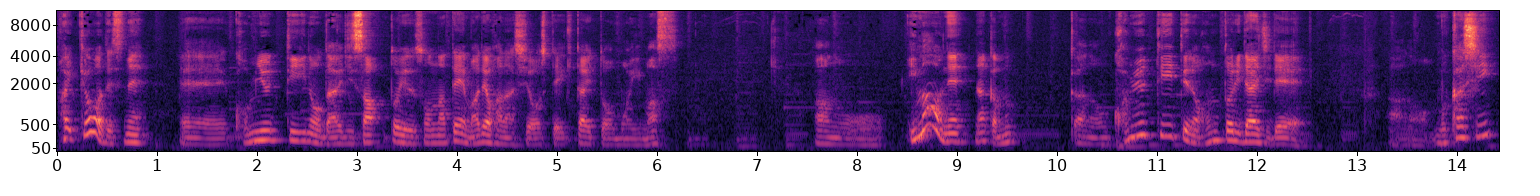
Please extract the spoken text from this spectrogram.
はい、今日はですね、えーコミュニティの大事さというそんなテーマでお話をしていきたいと思います。あの今はねなんかあのコミュニティっていうのは本当に大事であの昔、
